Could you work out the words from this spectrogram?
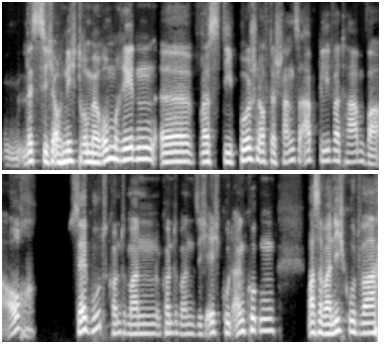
lässt sich auch nicht drum herum reden. Äh, was die Burschen auf der Schanze abgeliefert haben, war auch sehr gut, konnte man, konnte man sich echt gut angucken. Was aber nicht gut war,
